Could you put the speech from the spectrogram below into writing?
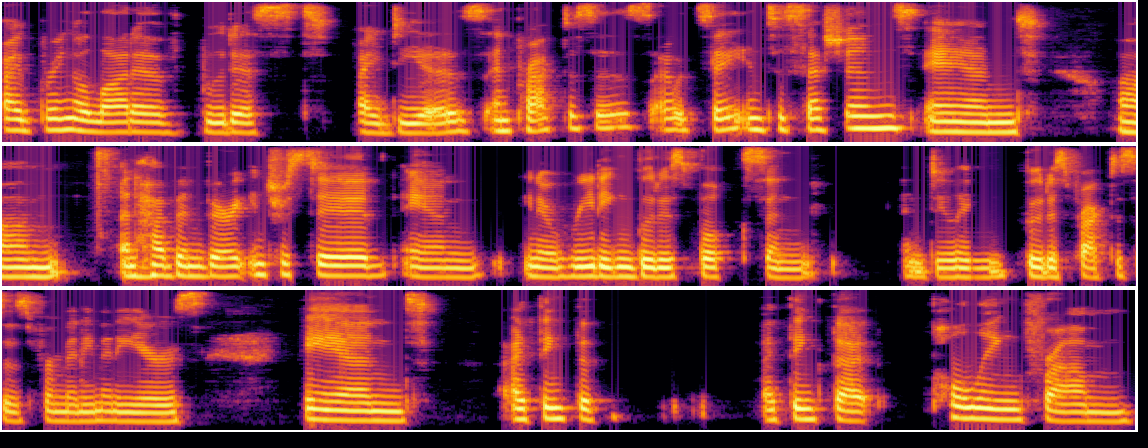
I bring a lot of Buddhist ideas and practices, I would say, into sessions. And um, and have been very interested in, you know, reading Buddhist books and, and doing Buddhist practices for many, many years. And I think that, I think that pulling from,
